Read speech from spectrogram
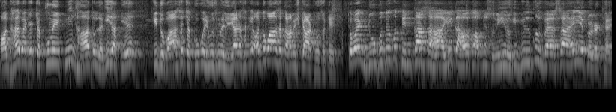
और घर बैठे चक्कू में इतनी धार तो लगी जाती है कि दोबारा से चक्कू को यूज़ में लिया जा सके और दोबारा से काम स्टार्ट हो सके। तो भाई, डूबते को तिनका सहा, ये कहावत तो आपने सुनी ही होगी, बिल्कुल वैसा है ये प्रोडक्ट है।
